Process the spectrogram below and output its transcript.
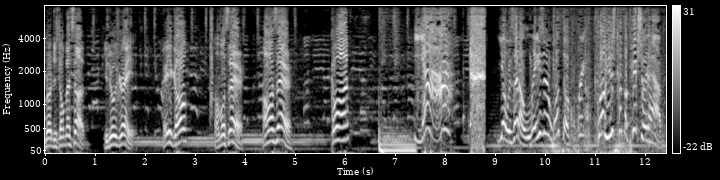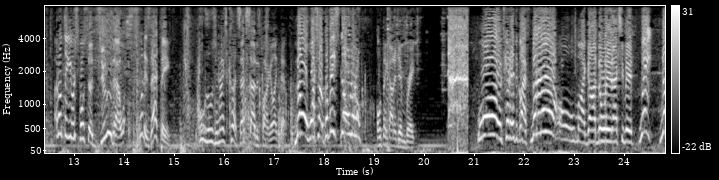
Bro, just don't mess up. You're doing great. There you go. Almost there. Almost there. Come on. Yeah! Yo, is that a laser? What the frick? Bro, you just cut the picture in half. I don't think you were supposed to do that. What, what is that thing? Oh, those are nice cuts. That's satisfying. I like that. No, watch out. The vase. No, no, no. Oh, thank God it didn't break. Whoa, it's gonna hit the glass. No, no, no, no. Oh my God, no way it actually made. Wait, no,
